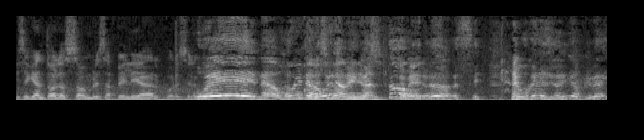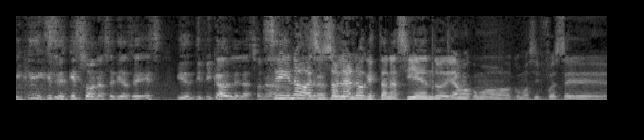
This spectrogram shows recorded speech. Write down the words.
y se quedan todos los hombres a pelear por ese lugar. Buena, Las buena, mujeres y buena, los me niños encantó. primero, boludo. ¿no? Sí. Las mujeres y los niños primero. ¿Y qué, qué, Sí. se- qué zona sería? ¿Es identificable la zona? Sí, no, es un solano que están haciendo, digamos, como, como si fuese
